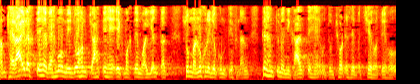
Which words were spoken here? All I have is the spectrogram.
ہم ٹھہرائے رکھتے ہیں رحموں میں جو ہم چاہتے ہیں ایک وقت معین تک۔ سم نخر جو کم تفلن پھر ہم تمہیں نکالتے ہیں وہ تم چھوٹے سے بچے ہوتے ہو۔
